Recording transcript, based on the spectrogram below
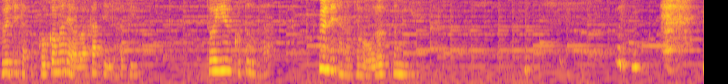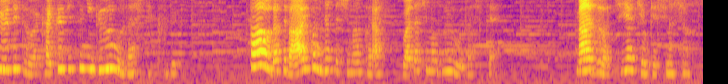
藤田もここまでは分かっているはずよ。ということは藤田の手もおのずと見えてくる。藤田は確実にグーを出してくる。パーを出せばあいこになってしまうから私もグーを出して。まずは千秋を消しましょう。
